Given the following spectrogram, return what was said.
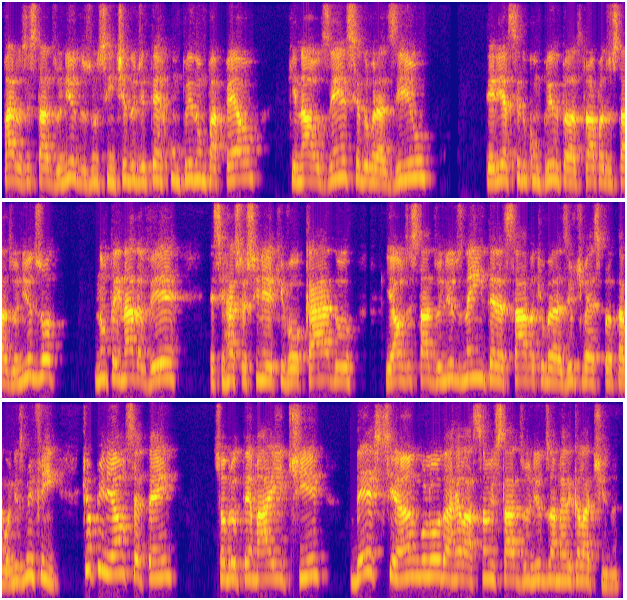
para os Estados Unidos no sentido de ter cumprido um papel que, na ausência do Brasil, teria sido cumprido pelas tropas dos Estados Unidos ou não tem nada a ver esse raciocínio equivocado e aos Estados Unidos nem interessava que o Brasil tivesse protagonismo? Enfim, que opinião você tem sobre o tema Haiti deste ângulo da relação Estados Unidos-América Latina?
